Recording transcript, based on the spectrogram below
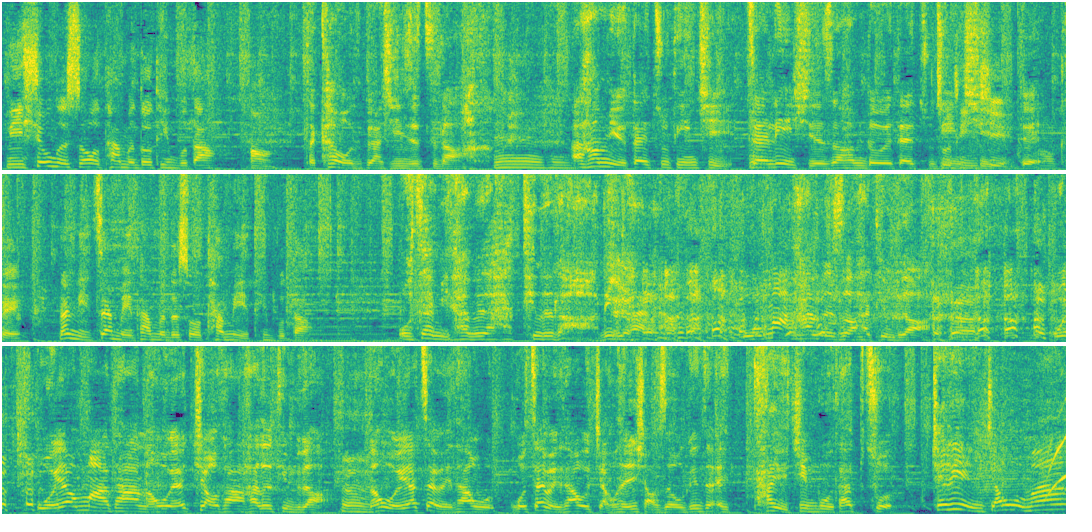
你凶的时候他们都听不到啊，在看我的表情就知道。嗯，啊，他们有带助听器，在练习的时候他们都会带助听器。对，OK。那你赞美他们的时候，他们也听不到。我赞美他们，他听得到，厉害。我骂他们的时候，他听不到。我我要骂他，然后我要叫他，他都听不到。然后我要赞美他，我我赞美他，我讲的很小声。我跟你说，哎，他有进步，他不错。教练，你讲我吗？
